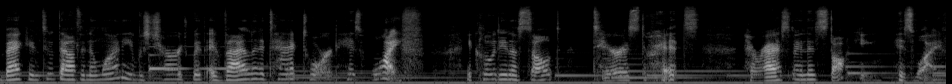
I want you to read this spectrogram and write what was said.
Back in 2001, he was charged with a violent attack toward his wife, including assault, terrorist threats, harassment, and stalking his wife.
